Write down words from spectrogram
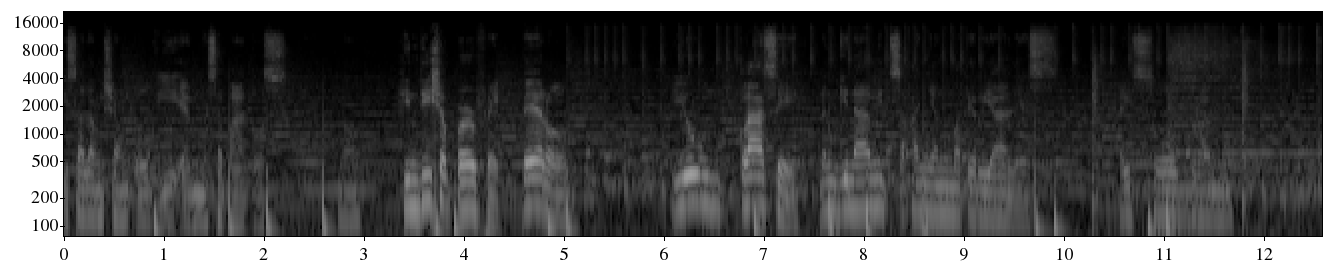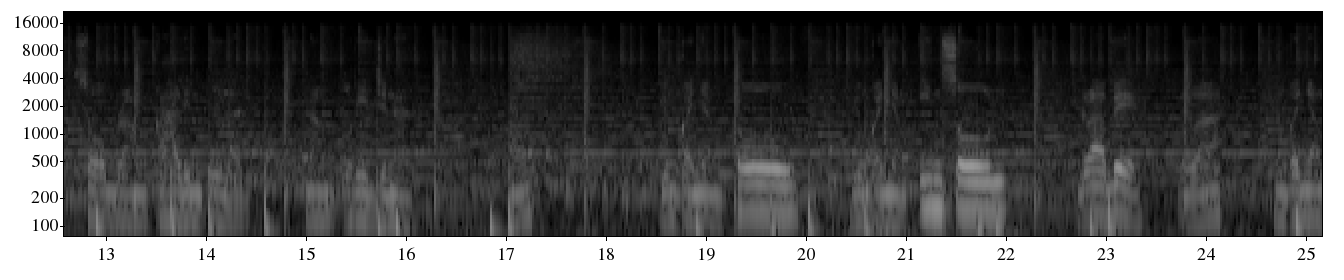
isa lang siyang OEM na sapatos. No? Hindi siya perfect, pero yung klase ng ginamit sa kanyang materyales ay sobrang sobrang kahalintulad ng original yung kanyang toe yung kanyang insole. Grabe di ba? Yung kanyang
